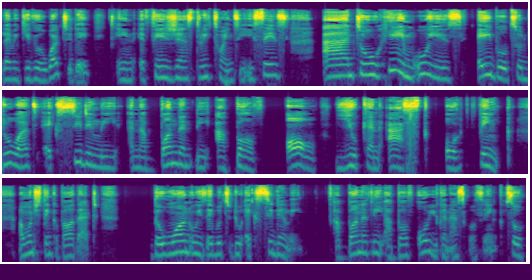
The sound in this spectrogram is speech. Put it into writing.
Let me give you a word today in Ephesians 3:20. He says, "And to him who is able to do what exceedingly and abundantly above all you can ask or think." I want you to think about that. The one who is able to do exceedingly abundantly above all you can ask or think. So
